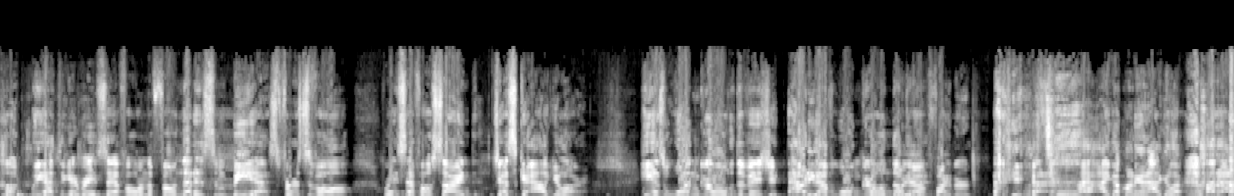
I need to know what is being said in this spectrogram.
Look, we have to get Ray Sefo on the phone. That is some BS. First of all, Ray Sefo signed Jessica Aguilar. He has one girl in the division. How do you have one girl in the Oh yeah, divi- fight nerd. yeah, I, I got money on Aguilar. How do,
